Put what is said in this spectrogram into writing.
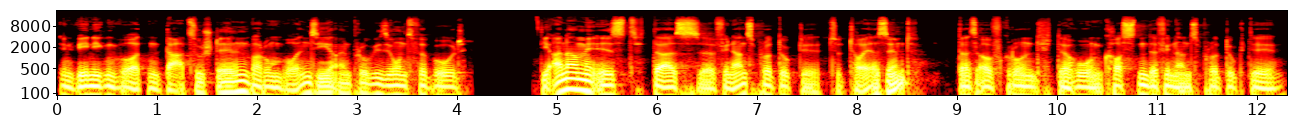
in wenigen Worten darzustellen, warum wollen sie ein Provisionsverbot, die Annahme ist, dass äh, Finanzprodukte zu teuer sind, dass aufgrund der hohen Kosten der Finanzprodukte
